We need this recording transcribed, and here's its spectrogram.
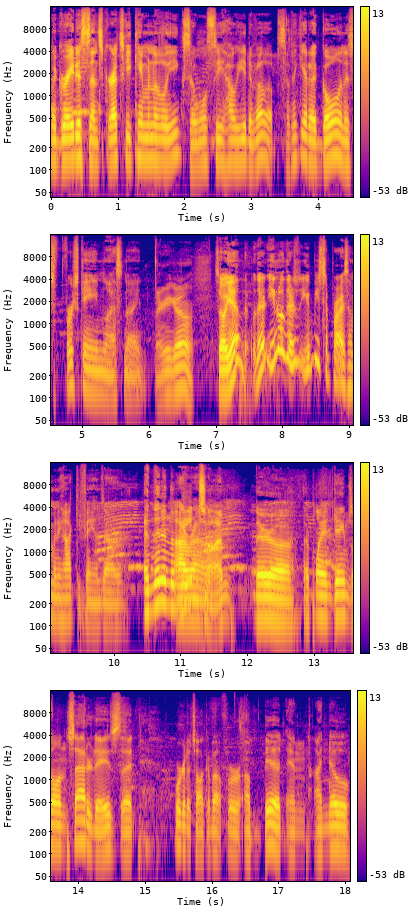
the greatest since Gretzky came into the league. So we'll see how he develops. I think he had a goal in his first game last night. There you go. So yeah, there, you know, there's you'd be surprised how many hockey fans are. And then in the right. meantime, they're uh, they're playing games on Saturdays that we're going to talk about for a bit. And I know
